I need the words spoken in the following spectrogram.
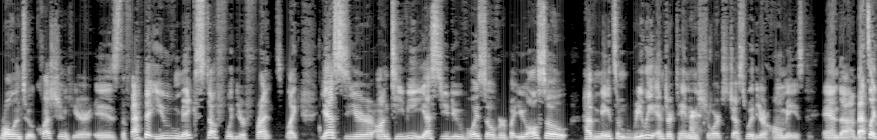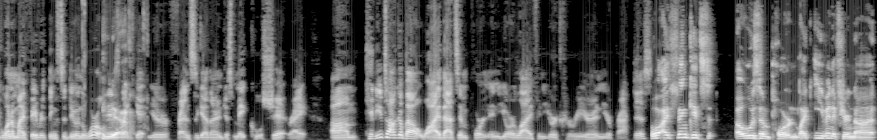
roll into a question here is the fact that you make stuff with your friends. Like yes you're on tv yes you do voiceover but you also have made some really entertaining shorts just with your homies. And uh, that's like one of my favorite things to do in the world is, Yeah. like get your friends together and just make cool shit right? Um, can you talk about why that's important in your life and your career and your practice? Well, I think it's always important, like even if you're not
